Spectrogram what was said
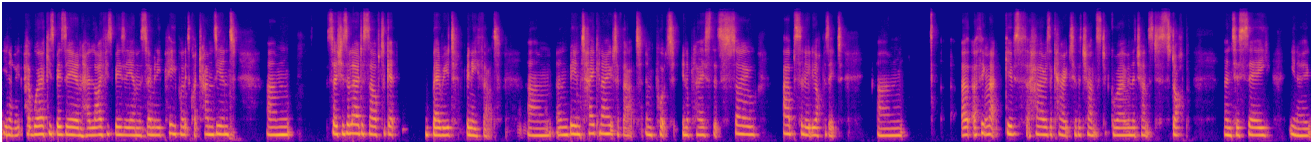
you know her work is busy and her life is busy and there's so many people it's quite transient. Um, so she's allowed herself to get buried beneath that um, and being taken out of that and put in a place that's so absolutely opposite um, I, I think that gives her as a character the chance to grow and the chance to stop and to see you know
